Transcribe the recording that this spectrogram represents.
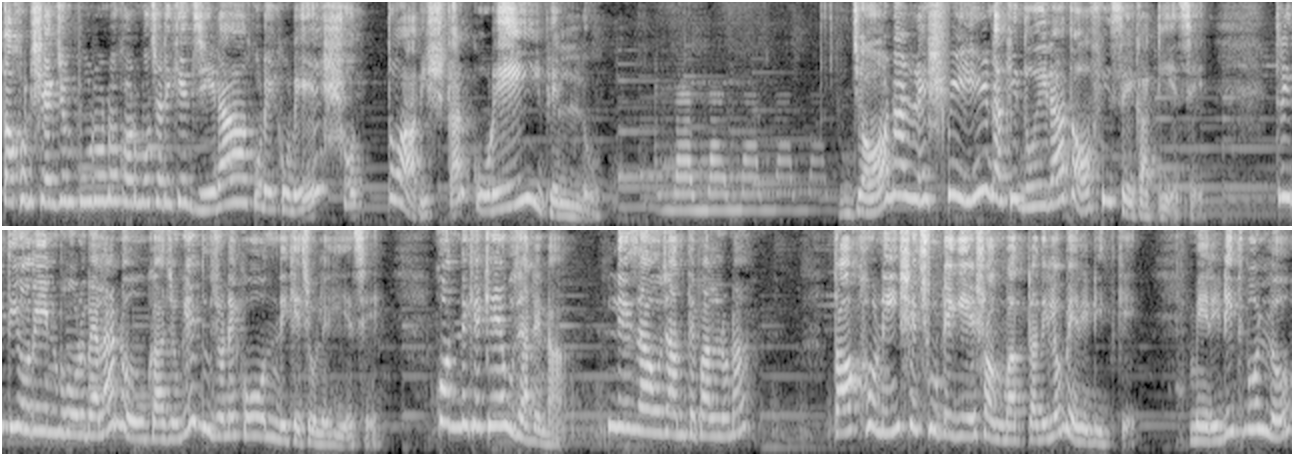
তখন সে একজন পুরনো কর্মচারীকে জেরা করে করে সত্য আবিষ্কার করেই ফেলল। জন আর রেশমি নাকি দুই রাত অফিসে কাটিয়েছে। তৃতীয় দিন ভোরবেলা নৌকা যোগে দুজনে কোন দিকে চলে গিয়েছে? কোন দিকে কেউ জানে না, লিজাও জানতে পারল না। তখনই সে ছুটে গিয়ে সংবাদটা দিল মেরিডিথকে। মেরিডিথ বলল,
